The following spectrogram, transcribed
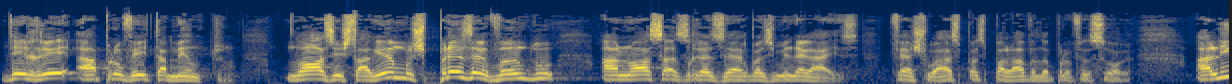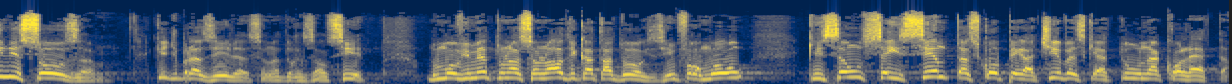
de reaproveitamento. Nós estaremos preservando as nossas reservas minerais. Fecho aspas, palavra da professora. Aline Souza, aqui de Brasília, senador Exalci, do Movimento Nacional de Catadores, informou que são 600 cooperativas que atuam na coleta.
